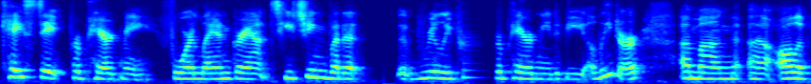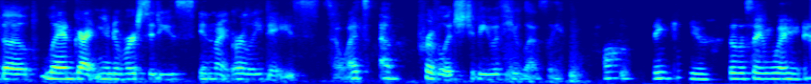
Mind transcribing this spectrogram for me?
K State prepared me for land grant teaching, but it, it really prepared me to be a leader among uh, all of the land grant universities in my early days. So it's a privilege to be with you, Leslie. Oh, thank you. Feel the same way.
